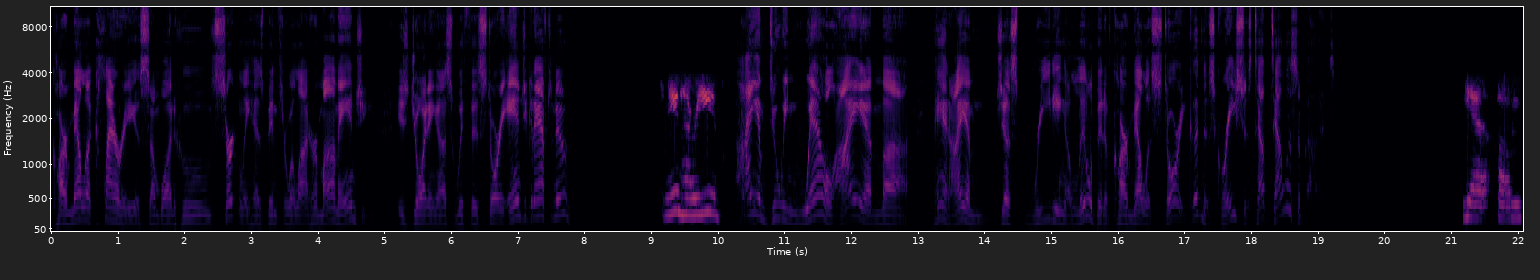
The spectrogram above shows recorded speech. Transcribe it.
Carmela Clary is someone who certainly has been through a lot. Her mom, Angie, is joining us with this story. Angie, good afternoon. Good Afternoon. How are you? I am doing well. I am, uh, man, I am just reading a little bit of Carmela's story. Goodness gracious. Tell, tell us about it. Yeah. Um,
